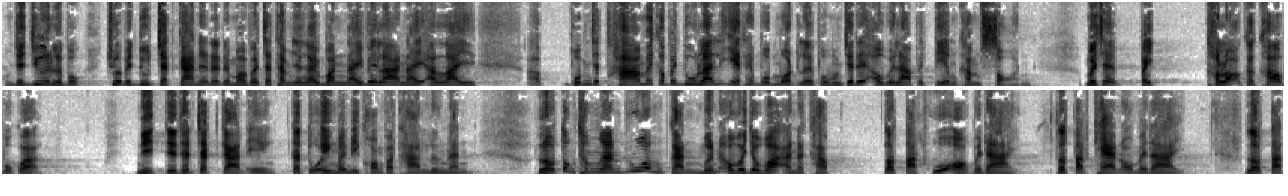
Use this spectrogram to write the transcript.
ผมจะยื่นเลยบอกช่วยไปดูจัดการให้หน่อยมาว่าจะทำยังไงวันไหนเวลาไหนอะไร ผมจะถามให้เขาไปดูรายละเอียดให้ผมหมดเลยเพราะผมจะได้เอาเวลาไปเตรียมคำสอน ไม่ใช่ไปทะเลาะกับเขาบอกว่า นี่เดี๋ยวฉันจัดการเอง แต่ตัวเองไม่มีของประทานเรื่องนั้น เราต้องทำงานร่วมกันเหมือนอวัยวะนะครับ เราตัดหัวออกไม่ได้ เราตัดแขนออกไม่ได้ เราตัด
